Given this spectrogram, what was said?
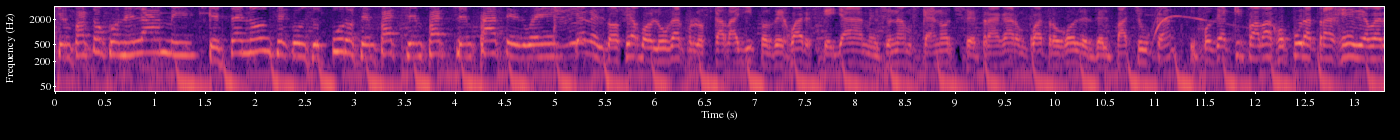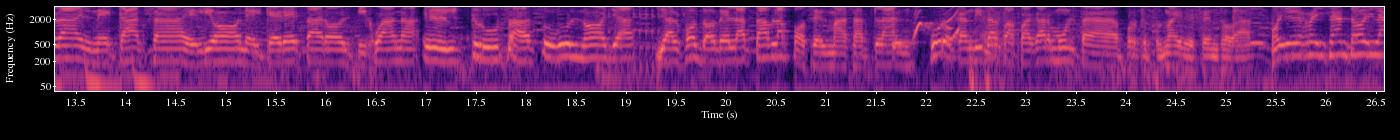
que empató con el AME, que está en once con sus puros empates, empates, empates, güey. Ya en el doceavo lugar por los caballitos de Juárez, que ya mencionamos que anoche se tragaron cuatro goles del Pachuca. Y pues de aquí para abajo, pura tragedia, ¿verdad? El Necaxa, el León, el Querétaro, el Tijuana, el Cruz Azul, ¿no? Ya. Y al fondo de la tabla, pues el Mazatlán. Puro candidato a pagar multa porque pues no hay descenso, ¿verdad? Oye, Rey Santo, y la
